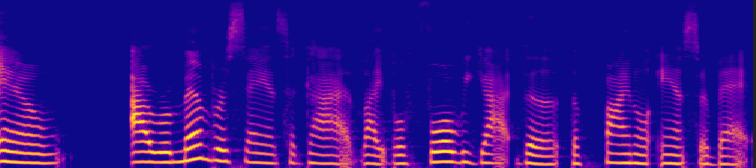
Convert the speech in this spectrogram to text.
And I remember saying to God, like before we got the the final answer back,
